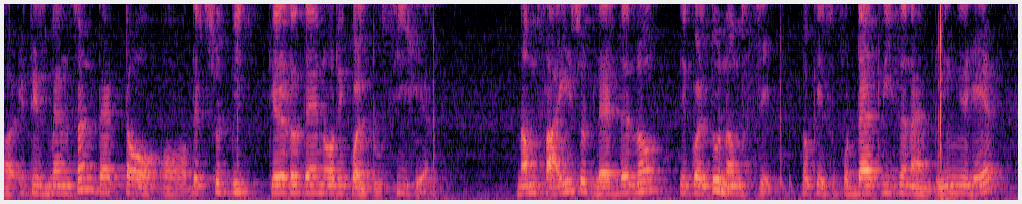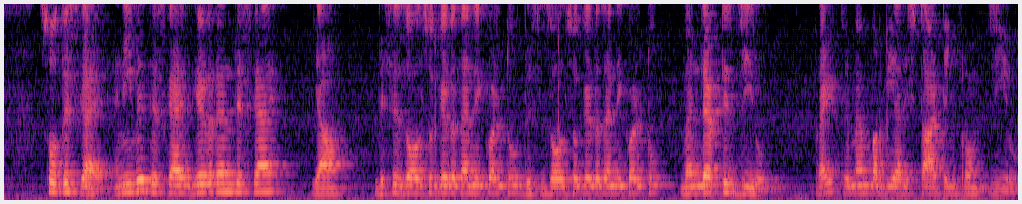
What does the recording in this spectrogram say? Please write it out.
uh, it is mentioned that uh, uh, that should be greater than or equal to see here. Nums i should less than or equal to nums j okay? So for that reason i am doing it here. So this guy anyway this guy is greater than this guy yeah this is also greater than equal to this is also greater than equal to when left is 0 right? Remember we are starting from 0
